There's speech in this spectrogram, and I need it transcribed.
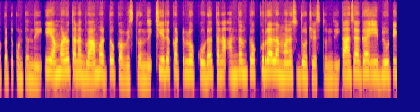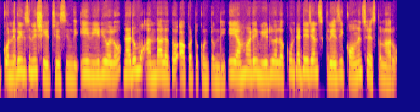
ఆకట్టుకుంటుంది. ఈ అమ్మడు తన గ్లామర్తో కవ్విస్తుంది. చీరకట్టులో కూడా తన అందంతో కుర్రాల మనసు దోచేస్తుంది. తాజాగా ఈ బ్యూటీ కొన్ని రీల్స్ని షేర్ చేసింది. ఈ వీడియోలో నడుము అందాలతో ఆకట్టుకుంటుంది. ఈ అమ్మడి వీడియోలకు నెటిజన్స్ క్రేజీ కామెంట్స్ చేస్తున్నారు.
